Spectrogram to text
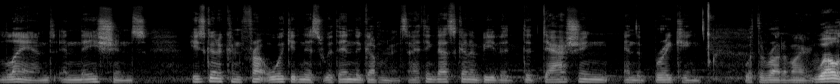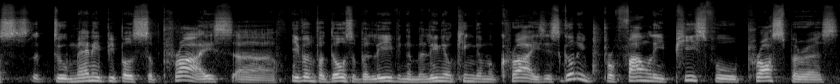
land and nations. He's going to confront wickedness within the governments. And I think that's going to be the, the dashing and the breaking with the rod of iron. Well, to many people's surprise, uh, even for those who believe in the millennial kingdom of Christ, it's going to be profoundly peaceful, prosperous,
